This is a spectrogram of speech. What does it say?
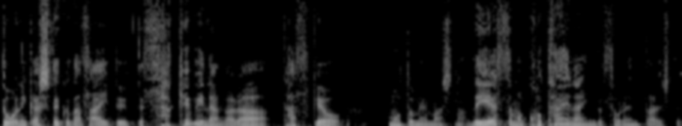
どうにかしてくださいと言って叫びながら助けを求めました。でイエス様答えないんですそれに対して。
